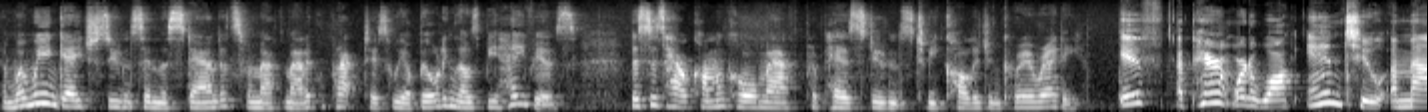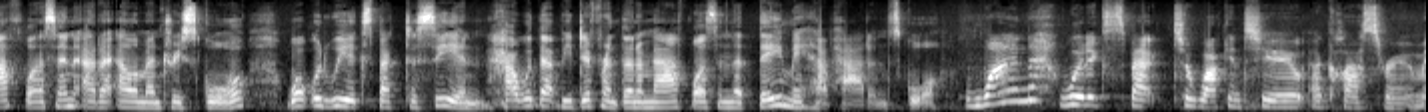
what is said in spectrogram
And when we engage students in the standards for mathematical practice, we are building those behaviors. This is how Common Core Math prepares students to be college and career ready. If a parent were to walk into a math lesson at an elementary school, what would we expect to see, and how would that be different than a math lesson that they may have had in school? One would expect to walk into a classroom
